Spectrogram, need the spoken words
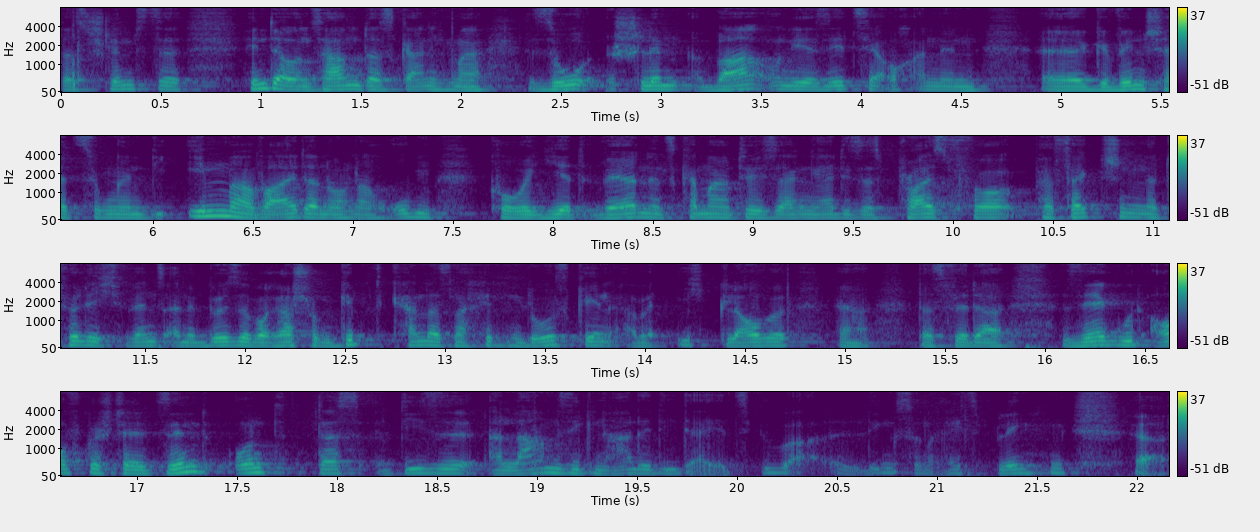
das Schlimmste hinter uns haben, das gar nicht mal so schlimm war. Und ihr seht es ja auch an den äh, Gewinnschätzungen, die immer weiter noch nach oben korrigiert werden. Jetzt kann man natürlich sagen, ja, dieses Price for Perfection, natürlich, wenn es eine böse Überraschung gibt, kann das nach hinten losgehen. Aber ich glaube, ja, dass wir da sehr gut aufgestellt sind und dass diese Alarmsignale, die da jetzt überall links und rechts blinken, ja,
